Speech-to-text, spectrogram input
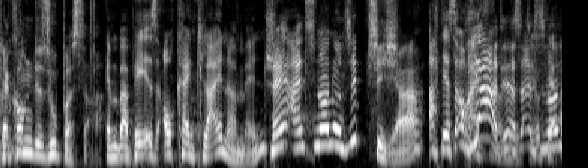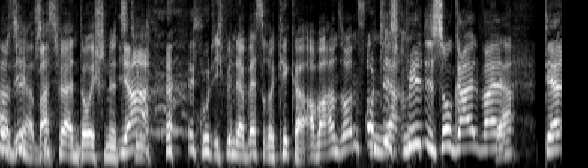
der kommende Superstar. Mbappé ist auch kein kleiner Mensch. Nee, 1,79. Ja. Ach, der ist auch Ja, 1,79. der ist Okay, 1,79. ah, sicher, was für ein Durchschnittstyp. Ja. Gut, ich bin der bessere Kicker, aber ansonsten. Und das ja, Bild ist so geil, weil Ja. Der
